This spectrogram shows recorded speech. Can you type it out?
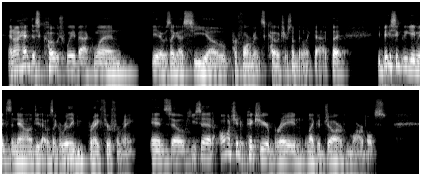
And I had this coach way back when, you know, it was like a CEO performance coach or something like that. But he basically gave me this analogy that was like a really big breakthrough for me. And so he said, I want you to picture your brain like a jar of marbles.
